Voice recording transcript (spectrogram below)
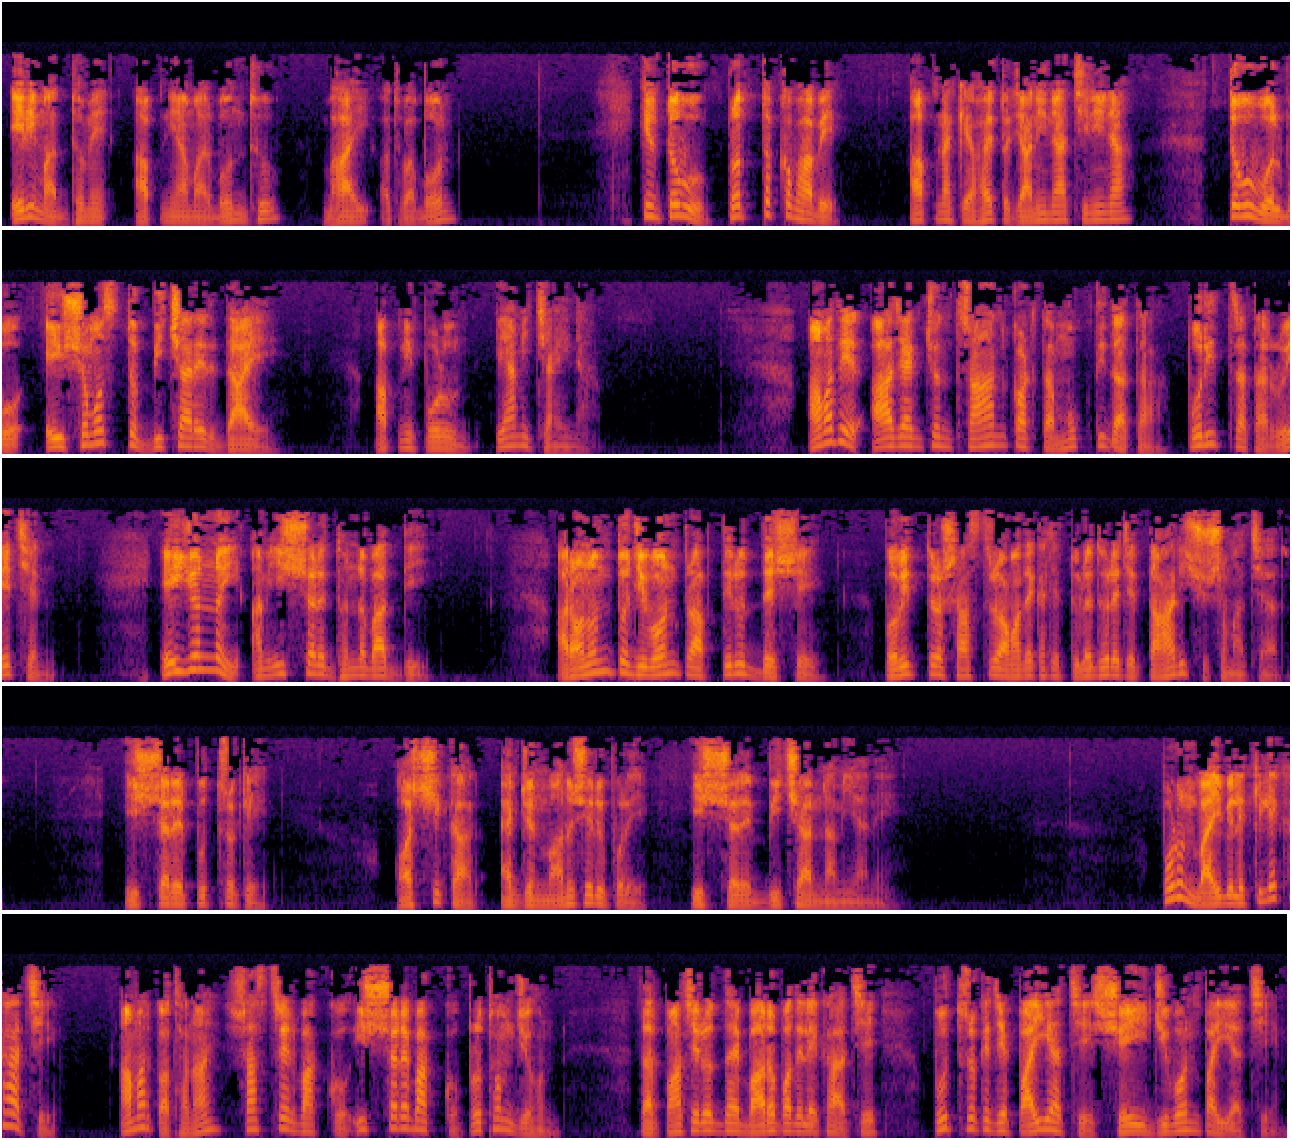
এরই মাধ্যমে আপনি আমার বন্ধু, ভাই অথবা বোন। কিন্তু তবু প্রত্যক্ষভাবে আপনাকে হয়তো জানি না, চিনি না। তবু বলব, এই সমস্ত বিচারের দায়ে আপনি পড়ুন, এ আমি চাই না। আমাদের আজ একজন ত্রাণকর্তা, মুক্তিদাতা, পরিত্রাতা রয়েছেন। এই জন্যই আমি ঈশ্বরের ধন্যবাদ দিই। আর অনন্ত জীবন প্রাপ্তির উদ্দেশ্যে পবিত্র শাস্ত্র আমাদের কাছে তুলে ধরেছে তাঁরই সুসমাচার। ঈশ্বরের পুত্রকে অস্বীকার একজন মানুষের উপরে ঈশ্বরের বিচার নামিয়ে আনে। পড়ুন, বাইবেলে কি লেখা আছে? আমার কথা নয়, শাস্ত্রের বাক্য, ঈশ্বরের বাক্য, প্রথম জেহন। তার পাঁচের অধ্যায় বারো পদে লেখা আছে পুত্রকে যে পাইয়াছে, সেই জীবন পাইয়াছে।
